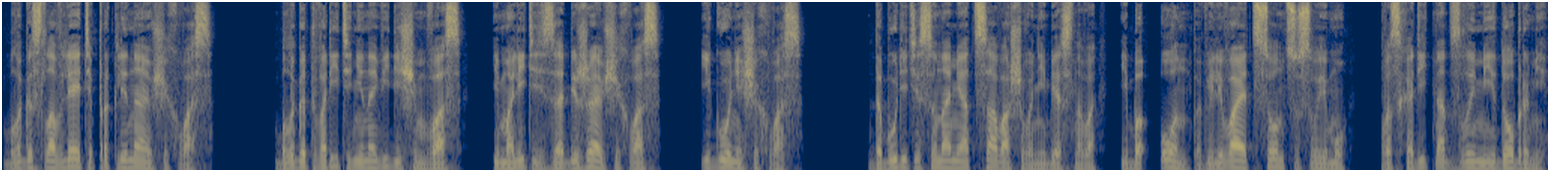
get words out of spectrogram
благословляйте проклинающих вас, благотворите ненавидящим вас и молитесь за обижающих вас и гонящих вас. Да будете сынами Отца вашего Небесного, ибо Он повелевает солнцу своему восходить над злыми и добрыми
